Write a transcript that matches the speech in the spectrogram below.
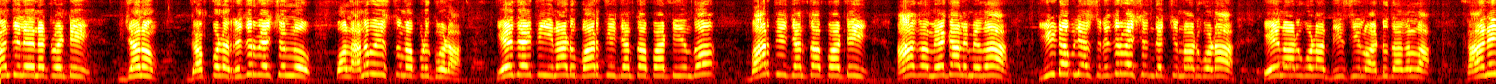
మంది లేనటువంటి జనం గప్పడ రిజర్వేషన్లు వాళ్ళు అనుభవిస్తున్నప్పుడు కూడా ఏదైతే ఈనాడు భారతీయ జనతా పార్టీ ఉందో భారతీయ జనతా పార్టీ ఆగ మేఘాల మీద ఈడబ్ల్యూఎస్ రిజర్వేషన్ తెచ్చినాడు కూడా ఏనాడు కూడా బీసీలు అడ్డు తగల్లా కానీ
